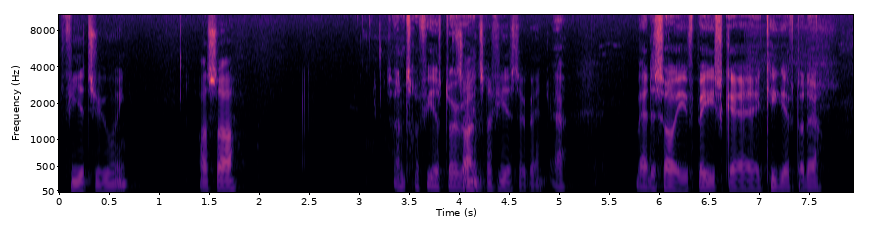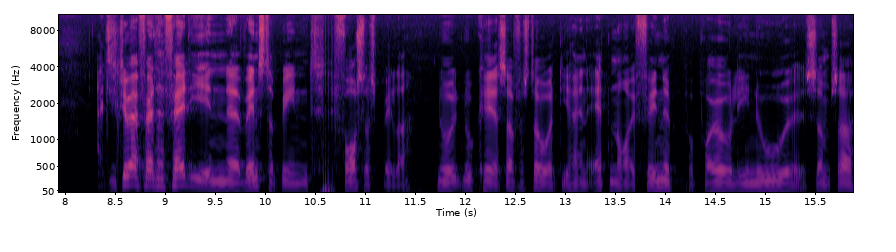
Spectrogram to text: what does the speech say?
24, ikke? Og så... Så en 3-4 stykker Så en 3-4 stykker ind. Ja. Hvad er det så, FB skal kigge efter der? Ja, de skal i hvert fald have fat i en øh, venstrebenet forsvarsspiller. Nu, nu kan jeg så forstå, at de har en 18-årig finde på prøve lige nu, øh, som så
